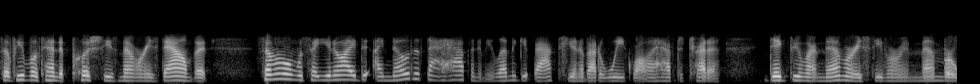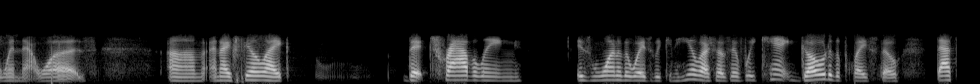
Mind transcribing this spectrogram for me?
So people tend to push these memories down, but some of them would say, "You know, I I know that that happened to me. Let me get back to you in about a week while I have to try to dig through my memories to even remember when that was." Um, and I feel like that traveling is one of the ways we can heal ourselves. If we can't go to the place, though, that's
